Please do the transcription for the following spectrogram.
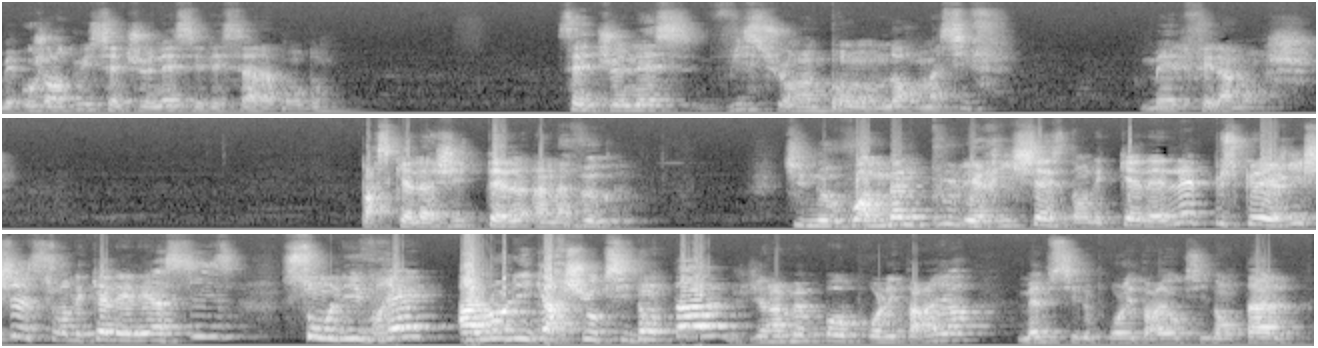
Mais aujourd'hui, cette jeunesse est laissée à l'abandon. Cette jeunesse vit sur un banc nord massif, mais elle fait la manche. Parce qu'elle agit tel un aveugle, qui ne voit même plus les richesses dans lesquelles elle est, puisque les richesses sur lesquelles elle est assise sont livrées à l'oligarchie occidentale, je dirais même pas au prolétariat, même si le prolétariat occidental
